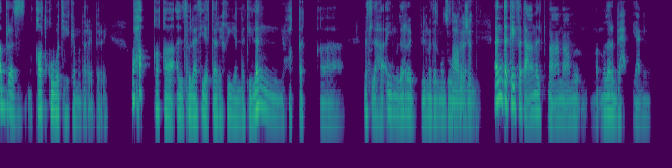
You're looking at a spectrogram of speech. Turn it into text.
أبرز نقاط قوته كمدرب بري وحقق الثلاثية التاريخية التي لن يحقق مثلها أي مدرب بالمدى المنظور صعبة جدا. أنت كيف تعاملت مع مع مدرب يعني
